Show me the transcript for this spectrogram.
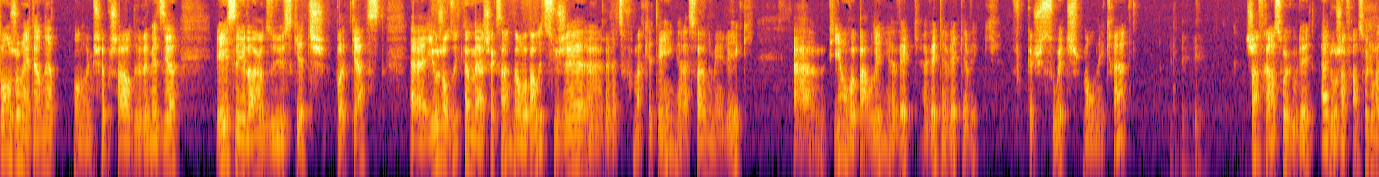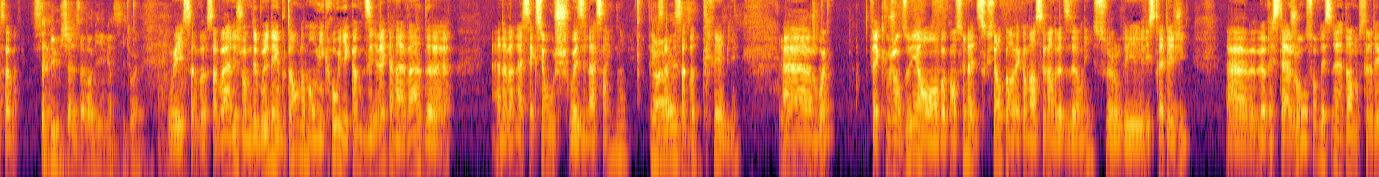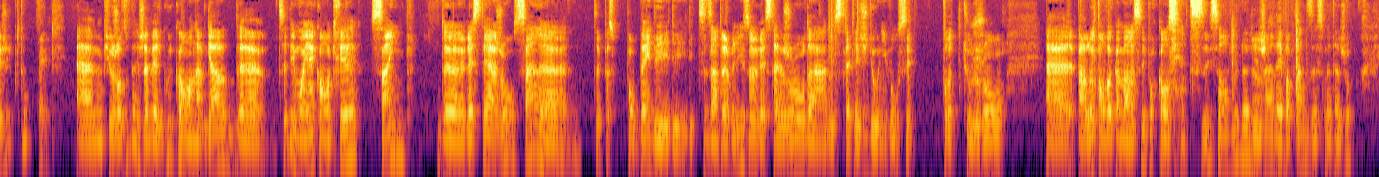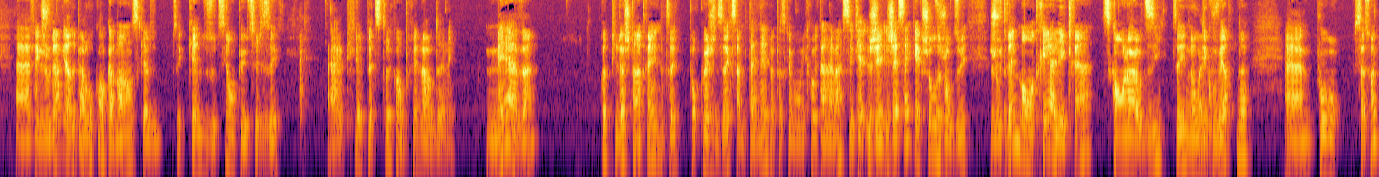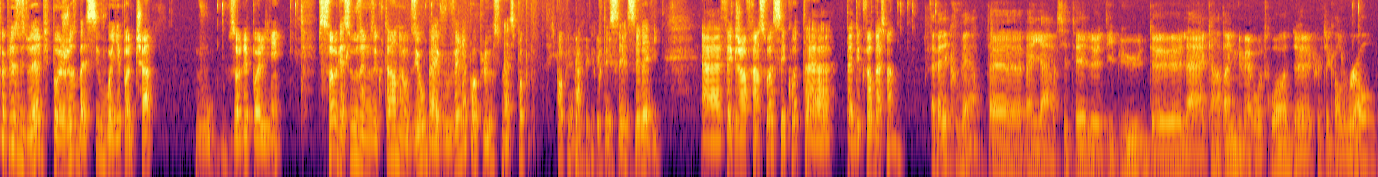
Bonjour Internet, mon nom est Michel Bouchard de Remedia et c'est l'heure du Sketch Podcast. Euh, et aujourd'hui, comme à chaque semaine, ben, on va parler de sujets euh, relatifs au marketing, à la sphère numérique. Euh, puis on va parler avec, avec, avec, avec. Faut que je switch mon écran. Jean-François Goulet. Allô Jean-François, comment ça va? Salut Michel, ça va bien, merci toi. Oui, ça va, ça va aller. Je vais me débrouiller d'un bouton. Là. Mon micro, il est comme direct en avant de, en avant de la section où je choisis la scène. Fait que Ouais, ça, ouais, ça c'est va ça. très bien. Euh, ouais. Fait qu'aujourd'hui, on va continuer la discussion qu'on avait commencé vendredi dernier sur les, les stratégies. Euh, rester à jour sur les- euh, dans nos stratégies plutôt. Oui. Euh, puis aujourd'hui, ben, j'avais le goût qu'on en regarde euh, des moyens concrets, simples, de rester à jour sans. parce que pour bien des, des- des petites entreprises, là, rester à jour dans les stratégies de haut niveau, c'est pas toujours euh, par là qu'on va commencer pour conscientiser, si on veut, là, les gens l'importance de se mettre à jour. Euh, fait que je voulais regarder par où qu'on commence, quels, outils on peut utiliser, euh, puis quels petits trucs on pourrait leur donner. Mais avant, écoute, puis là, je suis en train, tu sais, pourquoi je disais que ça me tannait, là, parce que mon micro est en avant, c'est que j'essaie quelque chose aujourd'hui. Je voudrais montrer à l'écran ce qu'on leur dit, tu sais, nos découvertes, là, pour que ça soit un peu plus visuel, puis pas juste, ben, si vous voyez pas le chat, vous n'aurez pas le lien. C'est sûr que si vous nous écoutez en audio, ben, vous ne verrez pas plus, mais c'est pas, pas plus grave. Écoutez, c'est la vie. Euh, fait que Jean-François, c'est quoi ta, ta découverte de la semaine? À ma découverte, euh, ben hier, c'était le début de la campagne numéro 3 de Critical Role.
